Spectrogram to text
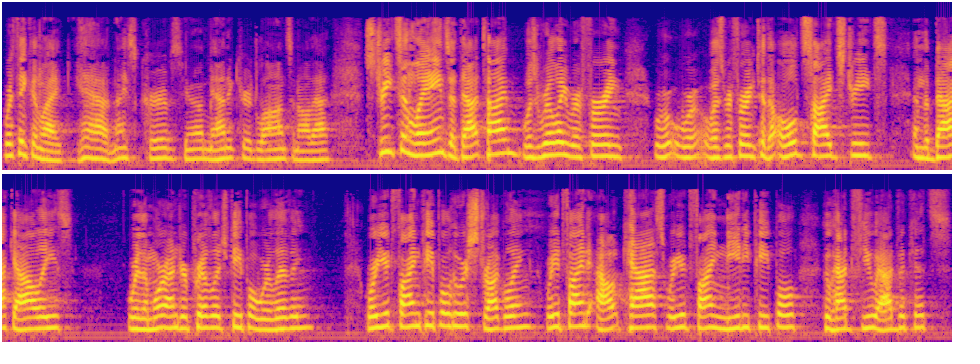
we're thinking like, yeah, nice curves, you know, manicured lawns and all that. Streets and lanes at that time was really referring, was referring to the old side streets and the back alleys where the more underprivileged people were living, where you'd find people who were struggling, where you'd find outcasts, where you'd find needy people who had few advocates.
